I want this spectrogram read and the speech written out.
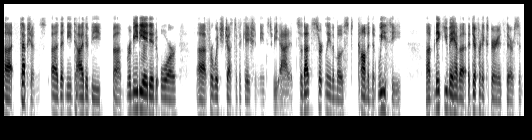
uh, exceptions uh, that need to either be um, remediated or uh, for which justification needs to be added. So that's certainly the most common that we see. Um, Nick, you may have a, a, different experience there since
